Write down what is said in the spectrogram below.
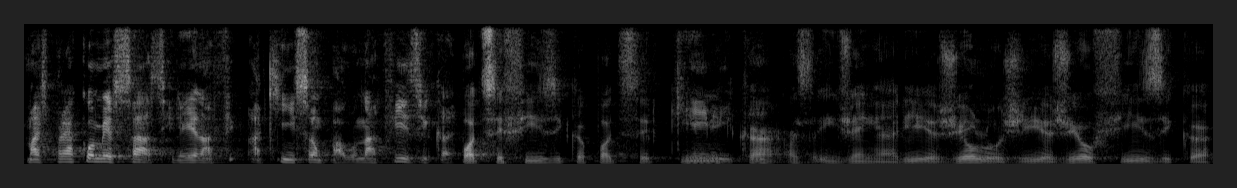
Mas para começar, seria na, aqui em São Paulo, na física? Pode ser física, pode ser química, química. engenharia, geologia, geofísica.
